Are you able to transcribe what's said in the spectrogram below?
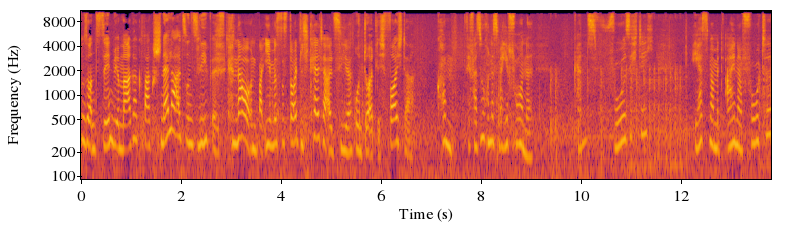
Sonst sehen wir Magerquark schneller, als uns lieb ist. Genau, und bei ihm ist es deutlich kälter als hier. Und deutlich feuchter. Komm, wir versuchen es mal hier vorne. Ganz vorsichtig. Erstmal mit einer Pfote.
